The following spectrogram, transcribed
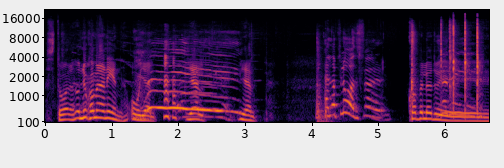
Står en, och nu kommer han in! Åh, hjälp, hjälp, hjälp. En applåd för... KB Ludvig.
